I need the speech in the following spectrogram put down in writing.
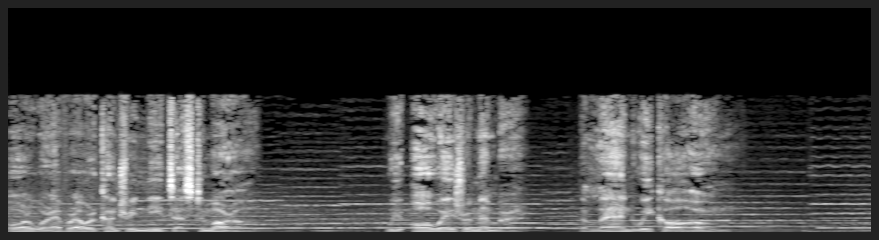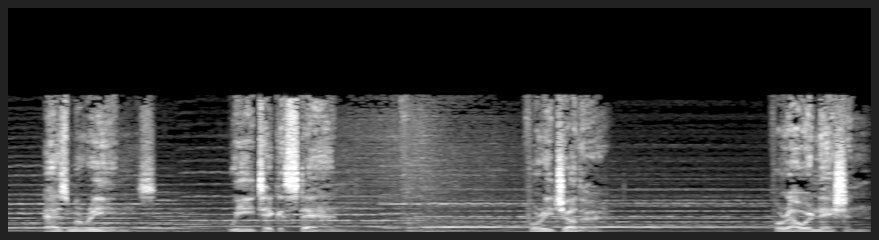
or wherever our country needs us tomorrow, we always remember the land we call home. As Marines, we take a stand for each other, for our nation,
